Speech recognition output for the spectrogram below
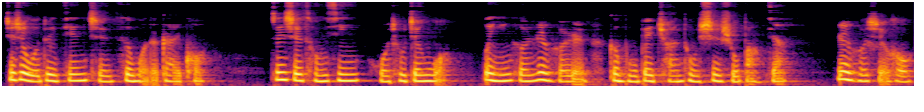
这是我对坚持自我的概括。真实从心，活出真我，不迎合任何人，更不被传统世俗绑架。任何时候，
